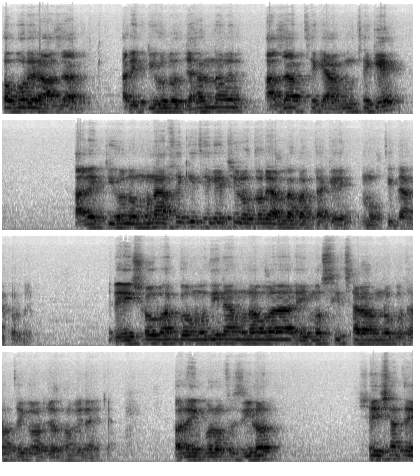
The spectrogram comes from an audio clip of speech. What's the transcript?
কবরের আজাব আর একটি হলো জাহান্নামের আজাব থেকে, আগুন থেকে আর একটি হলো মুনাফেকি থেকে চিরতরে আল্লাহ পাক তাকে মুক্তি দান করবে এই সৌভাগ্য মদিনা মুনাওয়ারা এই মসজিদ ছাড়া অন্য কোথাও থেকে অর্জন হবে না এটা। অনেক বড় ফজিলত। সেই সাথে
